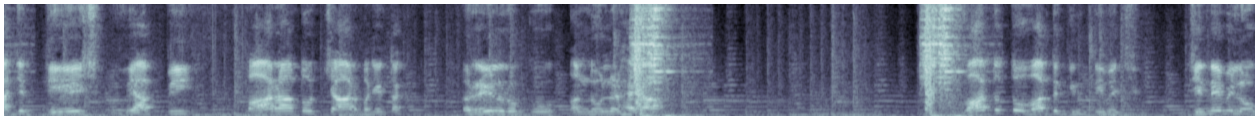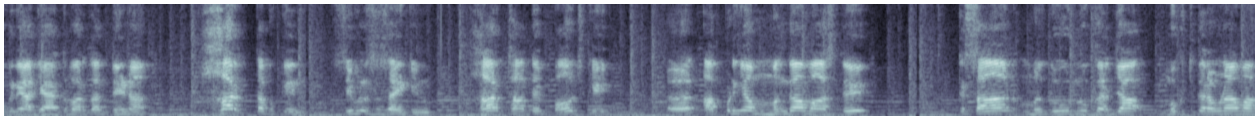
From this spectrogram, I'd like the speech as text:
ਅੱਜ ਦੇਸ਼ ਵਿਆਪੀ 12 ਤੋਂ 4 ਵਜੇ ਤੱਕ ਰੇਲ ਰੋਕੋ ਅੰਦੋਲਨ ਹੈਗਾ। ਵੱਧ ਤੋਂ ਵੱਧ ਗਿਣਤੀ ਵਿੱਚ ਜਿੰਨੇ ਵੀ ਲੋਕ ਨੇ ਅੱਜ ਐਤਵਾਰ ਦਾ ਦਿਨ ਹਰ ਤਬਕੇ ਨੂੰ, ਸਿਵਲ ਸੁਸਾਇਟੀ ਨੂੰ, ਹਰ ਥਾਂ ਤੇ ਪਹੁੰਚ ਕੇ ਆਪਣੀਆਂ ਮੰਗਾਂ ਵਾਸਤੇ ਕਿਸਾਨ ਮਜ਼ਦੂਰ ਨੂੰ ਕਰਜ਼ਾ ਮੁਕਤ ਕਰਾਉਣਾ ਵਾ।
